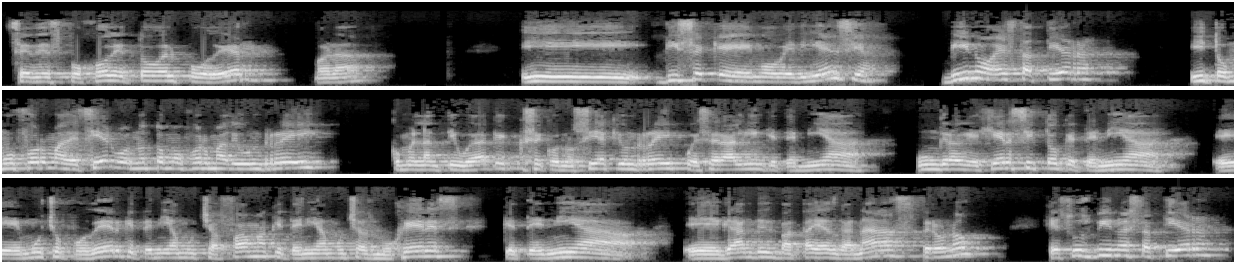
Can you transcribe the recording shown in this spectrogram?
se despojó de todo el poder, ¿verdad? Y dice que en obediencia vino a esta tierra y tomó forma de siervo, no tomó forma de un rey, como en la antigüedad que se conocía que un rey pues era alguien que tenía un gran ejército, que tenía eh, mucho poder, que tenía mucha fama, que tenía muchas mujeres, que tenía eh, grandes batallas ganadas, pero no, Jesús vino a esta tierra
